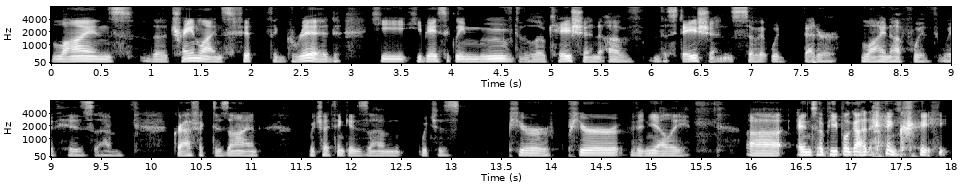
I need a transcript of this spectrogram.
lines, the train lines fit the grid, he he basically moved the location of the stations so it would better line up with with his um, graphic design, which I think is um, which is pure pure Vignelli. Uh, and so people got angry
